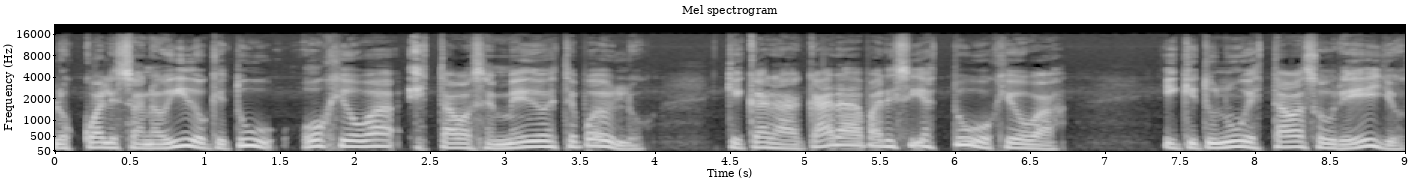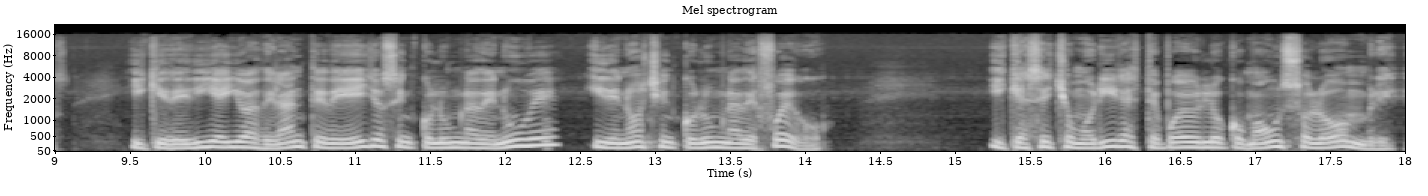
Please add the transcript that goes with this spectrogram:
los cuales han oído que tú, oh Jehová, estabas en medio de este pueblo, que cara a cara aparecías tú, oh Jehová, y que tu nube estaba sobre ellos, y que de día ibas delante de ellos en columna de nube y de noche en columna de fuego, y que has hecho morir a este pueblo como a un solo hombre,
